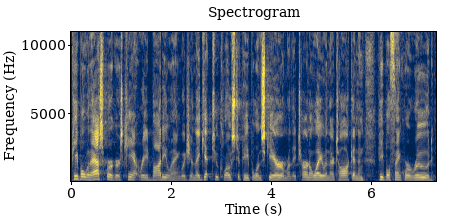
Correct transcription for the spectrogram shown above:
people with Asperger's can't read body language, and they get too close to people and scare them, or they turn away when they're talking, and people think we're rude.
